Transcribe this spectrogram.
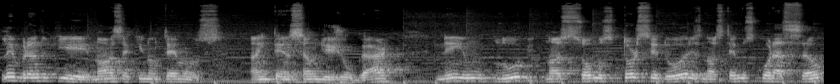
lembrando que nós aqui não temos a intenção de julgar nenhum clube, nós somos torcedores, nós temos coração,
